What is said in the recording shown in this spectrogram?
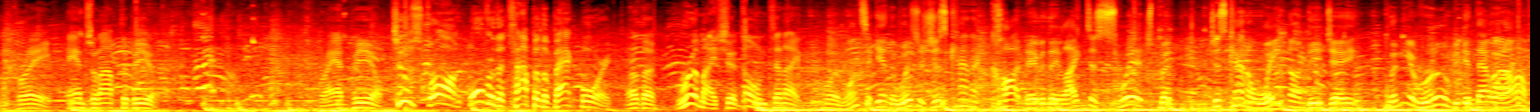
McRae hands it off to Beal. Brad Beal, too strong over the top of the backboard, or the rim, I should own tonight. Boy, once again, the Wizards just kind of caught David. They like to switch, but just kind of waiting on DJ. Plenty of room to get that one off.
